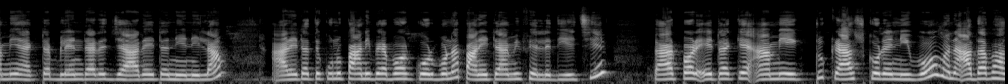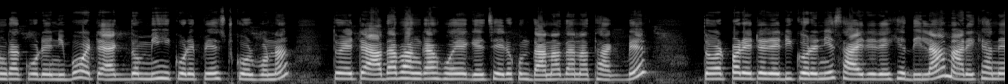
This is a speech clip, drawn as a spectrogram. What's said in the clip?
আমি একটা ব্লেন্ডারের জারে এটা নিয়ে নিলাম। আর এটাতে কোনো পানি ব্যবহার করব না, পানিটা আমি ফেলে দিয়েছি। তারপর এটাকে আমি একটু ক্রাশ করে নিব মানে আদা ভাঙ্গা করে নিব। এটা একদম মিহি করে পেস্ট করব না। তো এটা আদা ভাঙ্গা হয়ে গেছে, এরকম দানা দানা থাকবে। তারপর এটা রেডি করে নিয়ে সাইডে রেখে দিলাম। আর এখানে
